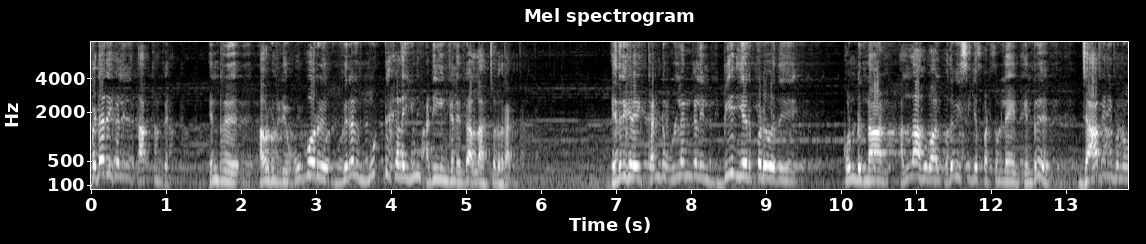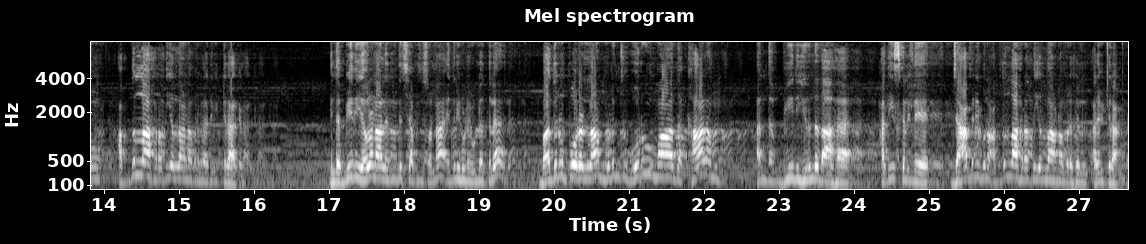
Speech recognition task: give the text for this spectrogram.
பிடரிகளில் தாக்குங்கள் என்று அவர்களுடைய ஒவ்வொரு விரல் மூட்டுகளையும் அடியுங்கள் என்று அல்லாஹ் சொல்கிறார் எதிரிகளை கண்டு உள்ளங்களில் பீதி ஏற்படுவது கொண்டு நான் அல்லாஹுவால் உதவி செய்யப்பட்டுள்ளேன் என்று ஜாபிர் அப்துல்லாஹ் ரதியல்லான் அவர்கள் அறிவிக்கிறார்கள். இந்த பீதி எவ்வளவு நாள் இருந்துச்சு அப்படின்னு சொன்னா எதிரிகளுடைய உள்ளத்துல பதுரு போரெல்லாம் முடிஞ்சு ஒரு மாத காலம் அந்த பீதி இருந்ததாக ஹதீஸ்களிலே ஜாபிரிபுன் அப்துல்லாஹ் ரதியல்லான் அவர்கள் அறிவிக்கிறாங்க.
